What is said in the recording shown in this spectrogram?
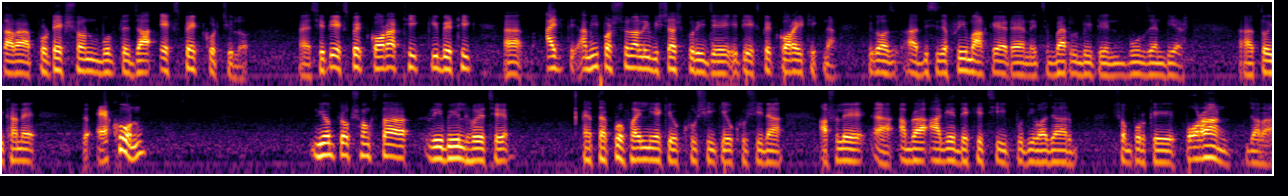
তারা প্রোটেকশন বলতে যা এক্সপেক্ট করছিল সেটি এক্সপেক্ট করা ঠিক কি বেঠিক আমি পার্সোনালি বিশ্বাস করি যে এটি এক্সপেক্ট করাই ঠিক না because this is a free market and it's battle between bulls and bears তো এখানে তো এখন নিয়ন্ত্রক সংস্থা রিবিল্ড হয়েছে। হ্যাঁ, তার প্রোফাইল নিয়ে কেউ খুশি কেউ খুশি না। আসলে আমরা আগে দেখেছি পুঁজিবাজার সম্পর্কে পড়ান যারা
